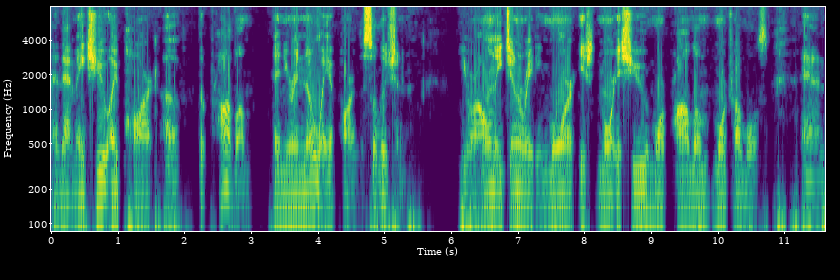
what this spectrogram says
And that makes you a part of the problem and you're in no way a part of the solution. You are only generating more is- more issue, more problem, more troubles, and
